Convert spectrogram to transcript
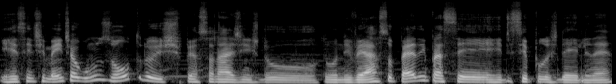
E recentemente alguns outros personagens do, do universo pedem pra ser discípulos dele, né?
